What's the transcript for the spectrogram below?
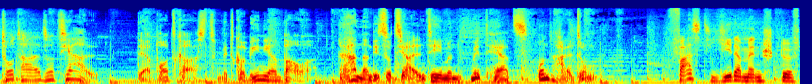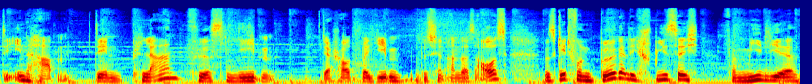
Total Sozial, der Podcast mit Corvinian Bauer. Ran an die sozialen Themen mit Herz und Haltung. Fast jeder Mensch dürfte ihn haben. Den Plan fürs Leben. Der schaut bei jedem ein bisschen anders aus. Das geht von bürgerlich spießig, Familie,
